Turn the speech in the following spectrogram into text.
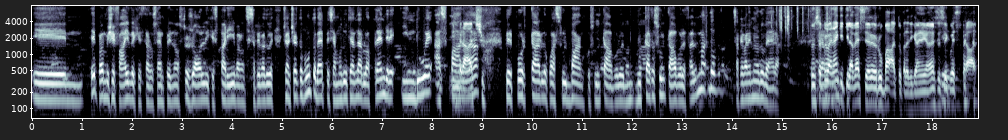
E, e, poi invece Five che è stato sempre il nostro jolly che spariva non si sapeva dove. Cioè a un certo punto Beppe siamo dovuti andarlo a prendere in due a spalla per portarlo qua sul banco sul tavolo buttato sul tavolo e Five, ma dove, non sapeva nemmeno dove era non sapeva neanche chi l'avesse rubato praticamente, chi l'avesse sì. sequestrato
